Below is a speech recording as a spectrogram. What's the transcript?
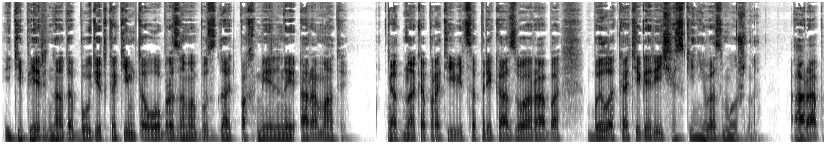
и теперь надо будет каким-то образом обуздать похмельные ароматы. Однако противиться приказу араба было категорически невозможно. Араб,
